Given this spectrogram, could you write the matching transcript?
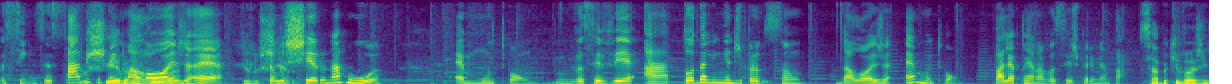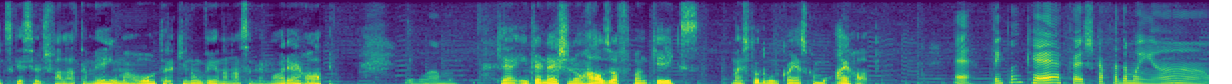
assim, você sabe O que tem uma na rua, loja, né? é, Pelo pelo cheiro. cheiro na rua. É muito bom. Você vê a toda a linha de produção da loja é muito bom. Vale a pena você experimentar. Sabe o que a gente esqueceu de falar também? Uma outra que não veio na nossa memória é a Hop, Eu amo. que é International House of Pancakes, mas todo mundo conhece como IHOP. É, tem panquecas, café da manhã,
